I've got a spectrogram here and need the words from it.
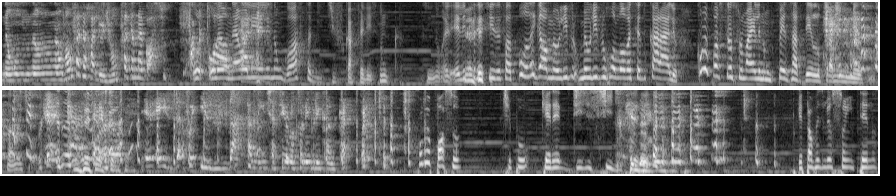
Não, não, não vamos fazer Hollywood, vamos fazer um negócio O, factual. o Leonel, cara. ele, ele não gosta de ficar feliz, nunca. Não- ele, precisa ele fala, pô, legal, meu livro, meu livro rolou, vai ser do caralho. Como eu posso transformar ele num pesadelo pra mim mesmo? Sabe? Tipo, Cara, é- é exa- foi exatamente assim, eu não tô nem brincando, cara. Como eu posso, tipo, querer desistir de escrever? Porque talvez meu sonho interno,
